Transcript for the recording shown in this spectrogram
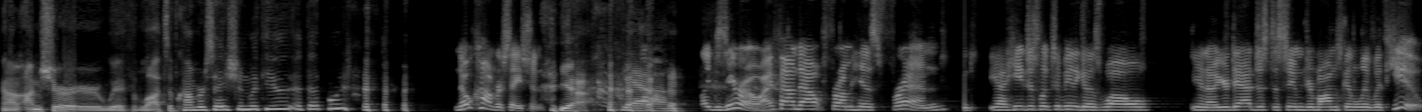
Uh, I'm sure with lots of conversation with you at that point. no conversation. Yeah. Yeah. like zero. I found out from his friend. Yeah, he just looked at me and he goes, Well, you know, your dad just assumed your mom's going to live with you.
